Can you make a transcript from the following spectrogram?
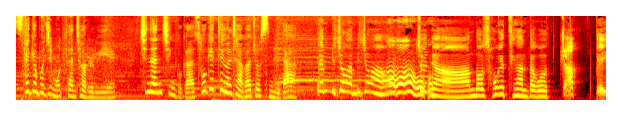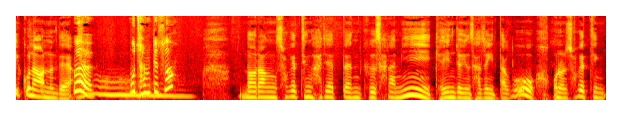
사귀어보지 못한 저를 위해 친한 친구가 소개팅을 잡아줬습니다. 야, 미정아, 미정아. 어, 어, 어, 어쩌냐. 너 소개팅 한다고 쫙 빼입고 나왔는데. 왜? 아유. 뭐 잘못됐어? 너랑 소개팅 하려 했던 그 사람이 개인적인 사정이 있다고 오늘 소개팅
